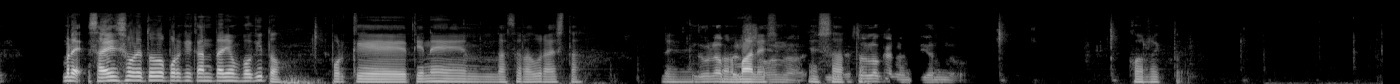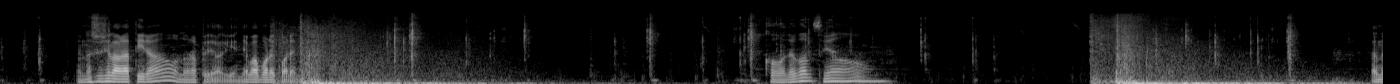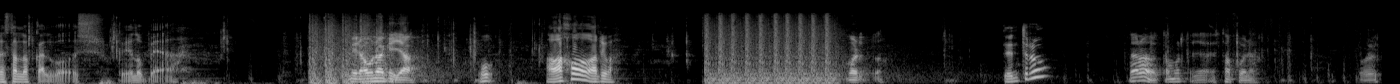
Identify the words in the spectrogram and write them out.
Hombre, ¿sabéis sobre todo por qué cantaría un poquito? Porque tiene la cerradura esta. De, De una normales. persona. Exacto, Eso es lo que no entiendo. correcto. No sé si lo habrá tirado o lo habrá pedido alguien. Ya va por el 40. Colegonción. ¿Dónde están los calvos? Que yo los vea. Mira, una que ya. Uh, ¿Abajo o arriba? Muerto. ¿Dentro? No, no, está muerto ya. Está fuera. Vale.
